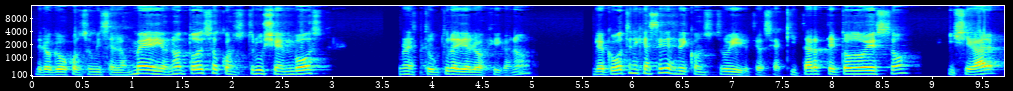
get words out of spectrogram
de lo que vos consumís en los medios, ¿no? Todo eso construye en vos una estructura ideológica, ¿no? Lo que vos tenés que hacer es deconstruirte, o sea, quitarte todo eso y llegar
